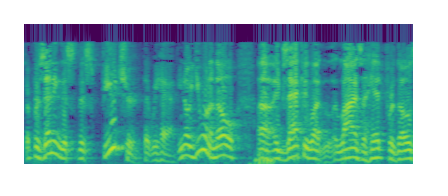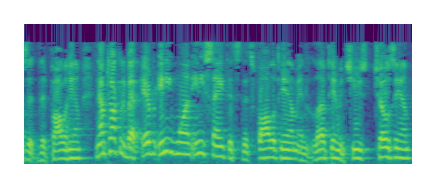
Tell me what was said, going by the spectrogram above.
they're presenting this, this future that we have. You know, you want to know uh, exactly what lies ahead for those that, that follow him. Now I'm talking about every, anyone, any saint that's, that's followed him and loved him and choose, chose him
